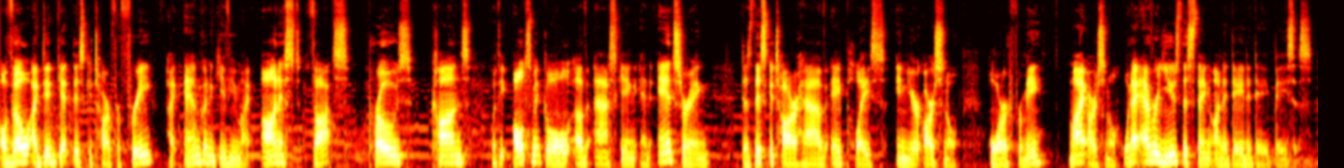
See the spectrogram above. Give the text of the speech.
Although I did get this guitar for free, I am going to give you my honest thoughts, pros, cons, with the ultimate goal of asking and answering, does this guitar have a place in your arsenal? Or for me, my arsenal. Would I ever use this thing on a day-to-day -day basis?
